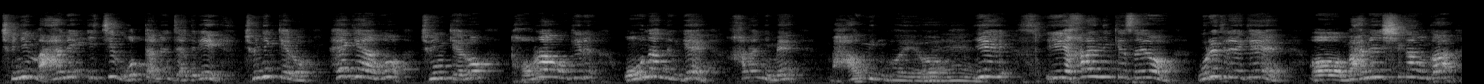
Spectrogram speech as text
주님 안에 있지 못하는 자들이 주님께로 회개하고 주님께로 돌아오기를 원하는 게 하나님의 마음인 거예요. 네. 이, 이 하나님께서요, 우리들에게 어, 많은 시간과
